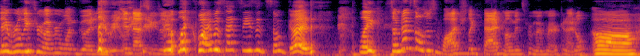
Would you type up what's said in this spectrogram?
They really threw everyone good in, really in that season. like why was that season so good? Like, Sometimes I'll just watch like bad moments from American Idol. oh,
